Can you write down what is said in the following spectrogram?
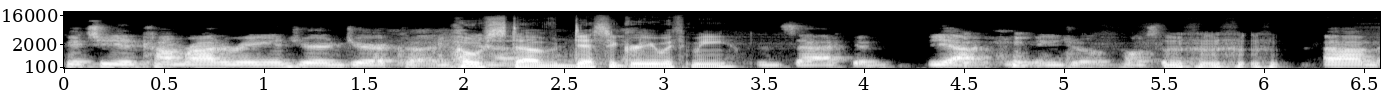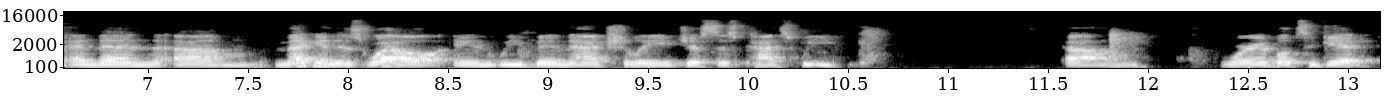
continued camaraderie and Jared and Jerica and Host and, uh, of Disagree with Me. and Zach and yeah, Angel host of um, and then um, Megan as well. And we've been actually just this past week, um, we're able to get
